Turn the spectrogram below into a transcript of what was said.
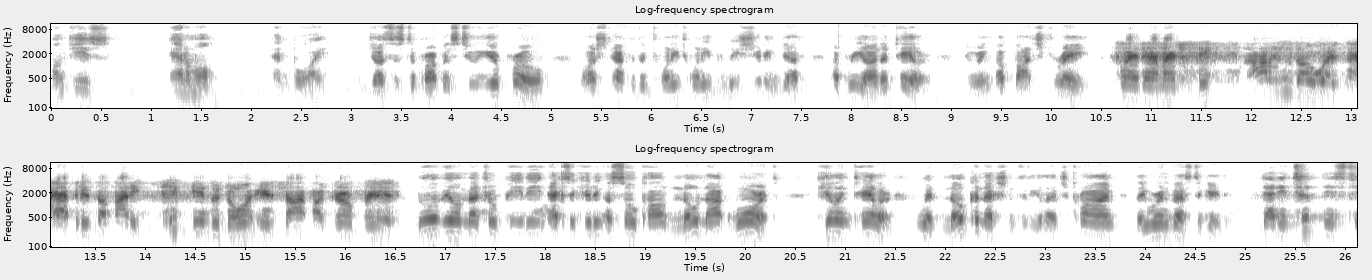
monkeys, animal, and boy. Justice Department's two-year probe launched after the 2020 police shooting death of Breonna Taylor during a botched raid. Flash emergency. I don't know what's happening. Somebody kicked in the door inside my girlfriend. Louisville Metro PD executing a so-called no-knock warrant, killing Taylor, who had no connection to the alleged crime they were investigating. that it took this to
